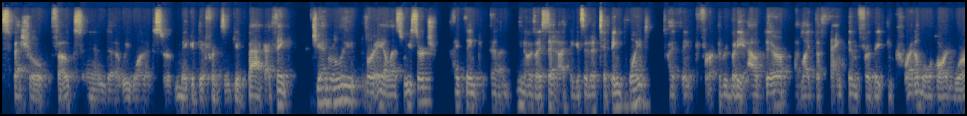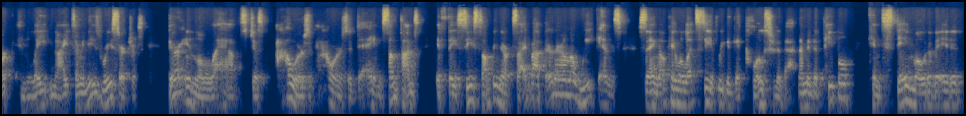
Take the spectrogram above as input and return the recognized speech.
special folks, and uh, we wanted to sort of make a difference and give back. I think generally for ALS research, I think, uh, you know, as I said, I think it's at a tipping point. I think for everybody out there, I'd like to thank them for the incredible hard work and late nights. I mean, these researchers, they're in the labs just hours and hours a day. And sometimes if they see something they're excited about, they're there on the weekends saying, okay, well, let's see if we could get closer to that. I mean, the people can stay motivated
